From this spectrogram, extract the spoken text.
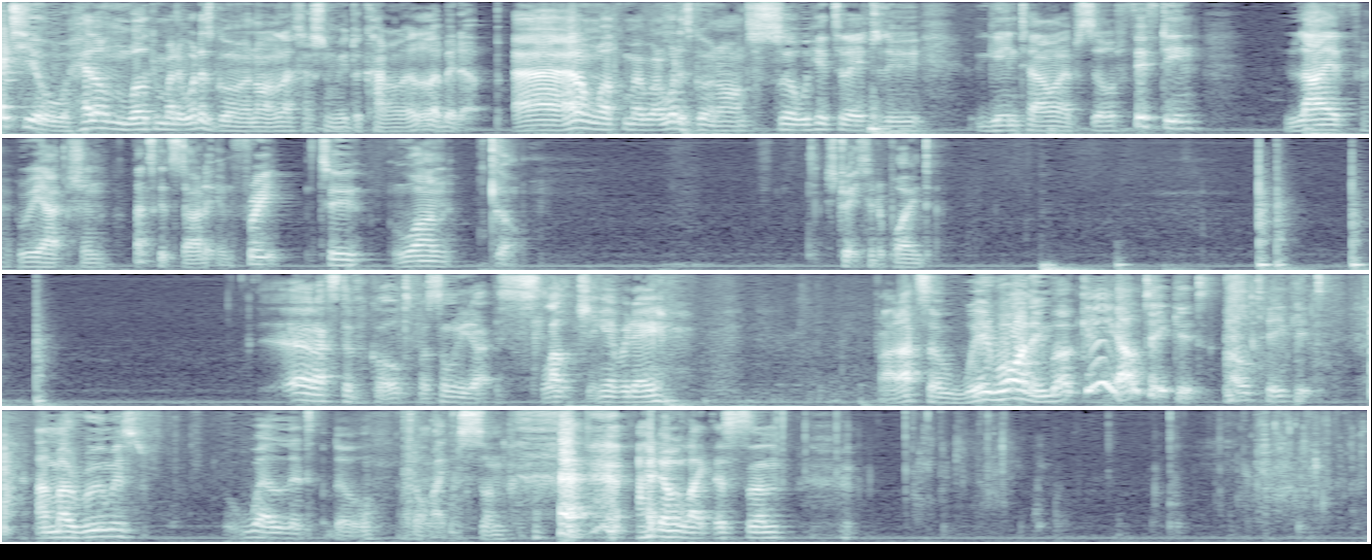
Right, yo, hello and welcome everybody. What is going on? Let's actually move the channel a little bit up. Uh, hello and welcome everybody. What is going on? So we're here today to do Gintama episode 15 live reaction. Let's get started in three, two, one, go. Straight to the point. Uh, that's difficult for somebody that is slouching every day. Wow, that's a weird warning, but okay, I'll take it. I'll take it. And my room is well lit though. I don't like the sun. I don't like the sun.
